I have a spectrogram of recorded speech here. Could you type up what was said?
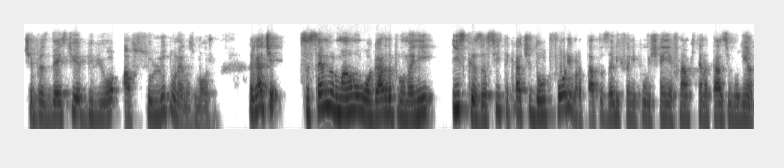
че бездействие би било абсолютно невъзможно. Така че съвсем нормално Лагар да промени изказа си, така че да отвори вратата за лихвени повишения в рамките на тази година.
